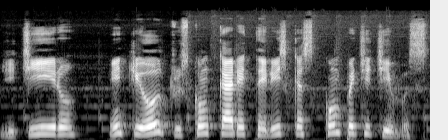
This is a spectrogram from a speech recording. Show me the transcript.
de tiro, entre outros com características competitivas.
